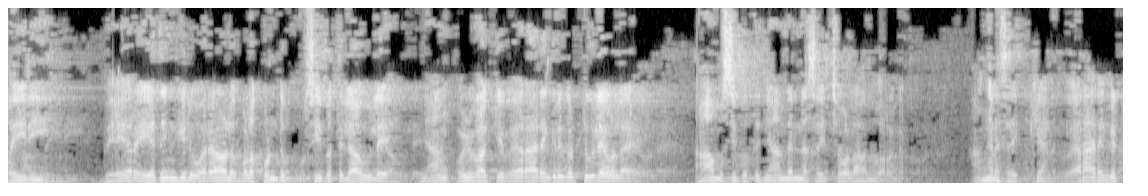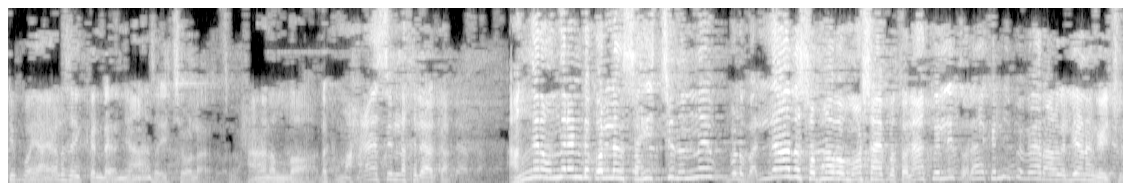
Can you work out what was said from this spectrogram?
ഗൈരി. വേറെ ഏതെങ്കിലും ഒരാൾ ഇവളെ കൊണ്ട് മുസീബത്തിലാവൂലേ? ഞാൻ ഒഴിവാക്കിയ വേറെ ആരെങ്കിലും കെട്ടൂലേ അവളെ? ആ മുസീബത്ത് ഞാൻ തന്നെ സഹിച്ചോളാം എന്ന് പറഞ്ഞു. അങ്ങനെ സഹിക്കാണ്. വേറെ ആരും കെട്ടിപ്പോയ അയാൾ സഹിക്കണ്ടേ? ഞാൻ സഹിച്ചോളാം. അങ്ങനെ ഒന്ന് രണ്ട് കൊല്ലം സഹിച്ചു നിന്ന് ഇവൾ വല്ലാതെ സ്വഭാവം മോശമായപ്പോ തൊലാക്കല്ലി തൊലാക്കല്ലി ഇപ്പൊ വേറെ ആൾ കല്യാണം കഴിച്ചു.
